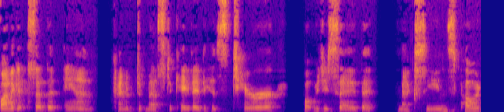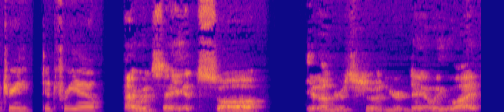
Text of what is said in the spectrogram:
Vonnegut said that Anne kind of domesticated his terror what would you say that Maxine's poetry did for you? I would say it saw, it understood your daily life.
